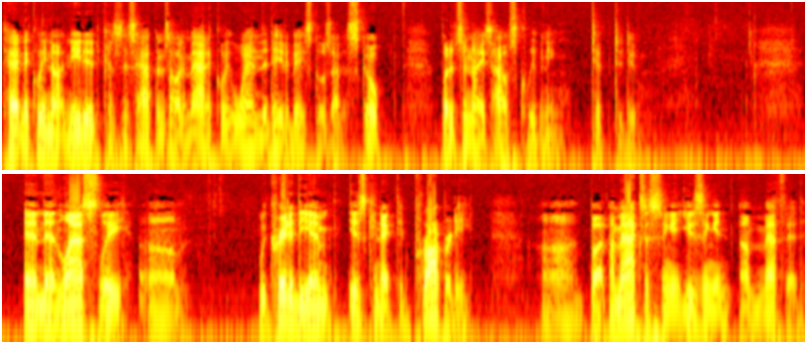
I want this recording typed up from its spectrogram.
Technically not needed because this happens automatically when the database goes out of scope, but it's a nice house cleaning tip to do. And then lastly, um, we created the M is connected property, uh, but I'm accessing it using an, a method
